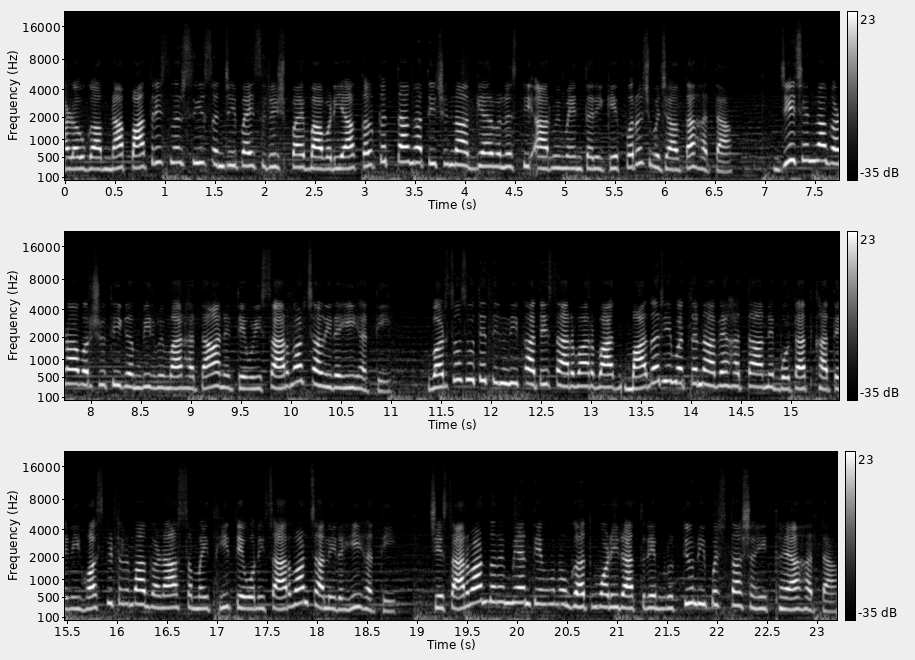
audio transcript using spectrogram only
અળવ ગામના પાંત્રીસ વર્ષીય સંજયભાઈ સુરેશભાઈ બાવળિયા કલકત્તા ખાતે છેલ્લા અગિયાર વર્ષથી આર્મીમેન તરીકે ફરજ બજાવતા હતા. જે છેલ્લા ઘણા વર્ષોથી ગંભીર બીમાર હતા અને તેઓની સારવાર ચાલી રહી હતી. વર્ષો સુધી દિલ્હી ખાતે સારવાર બાદ માદરી વતન આવ્યા હતા અને બોટાદ ખાતેની હોસ્પિટલમાં ઘણા સમયથી તેઓની સારવાર ચાલી રહી હતી. જે સારવાર દરમિયાન તેઓનું ગત મોડી રાત્રે મૃત્યુ નિપજતા શહીદ થયા હતા.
